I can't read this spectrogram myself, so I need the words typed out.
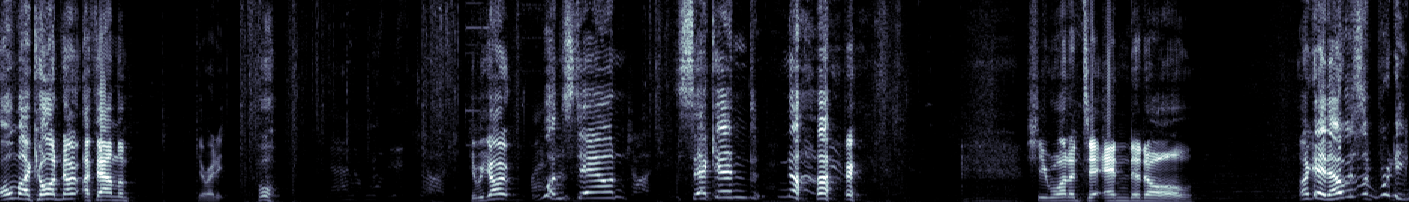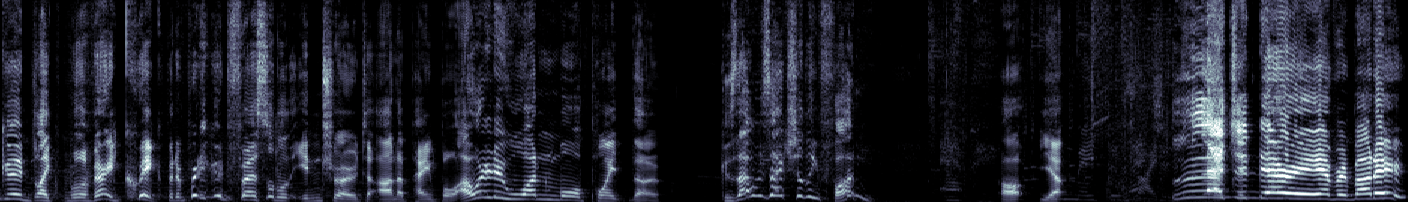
Oh my god, no! I found them! Get ready. Oh. Here we go. One's down. Second. No! she wanted to end it all. Okay, that was a pretty good, like, well, very quick, but a pretty good first little intro to Ana Paintball. I want to do one more point, though, because that was actually fun. Oh, yep. Legendary, everybody!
